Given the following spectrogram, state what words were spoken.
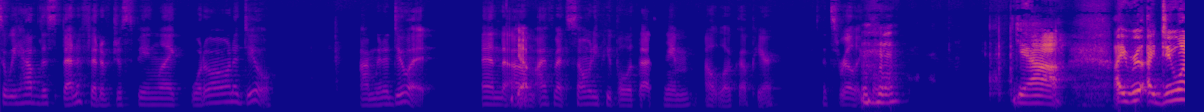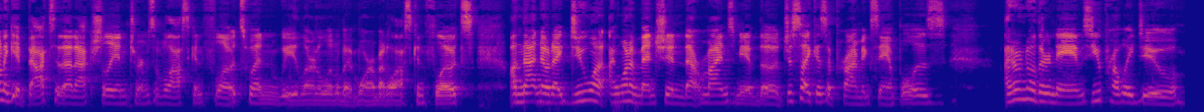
So we have this benefit of just being like, what do I want to do? I'm going to do it. And um, yep. I've met so many people with that same outlook up here. It's really cool. Mm-hmm. Yeah, I re- I do want to get back to that actually in terms of Alaskan floats when we learn a little bit more about Alaskan floats. On that note, I do want I want to mention that reminds me of the just like as a prime example is I don't know their names. You probably do.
